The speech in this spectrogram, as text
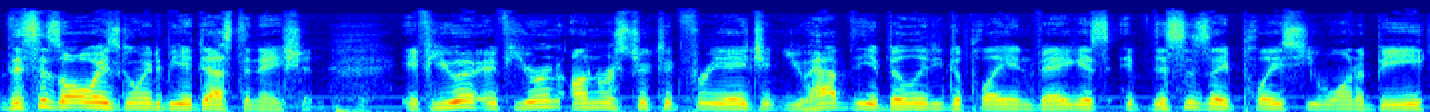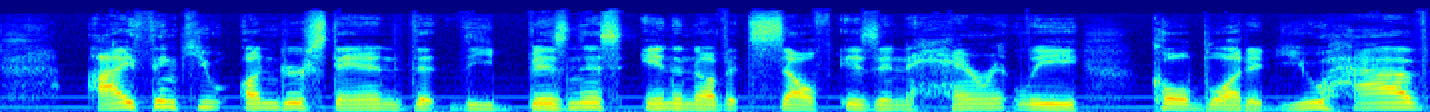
this is always going to be a destination. If you if you're an unrestricted free agent, you have the ability to play in Vegas. If this is a place you want to be, I think you understand that the business in and of itself is inherently cold-blooded. You have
